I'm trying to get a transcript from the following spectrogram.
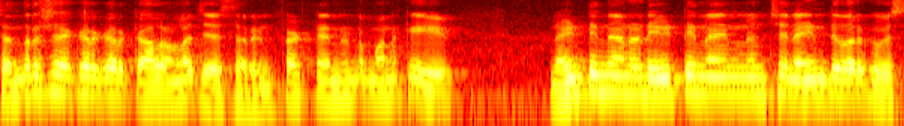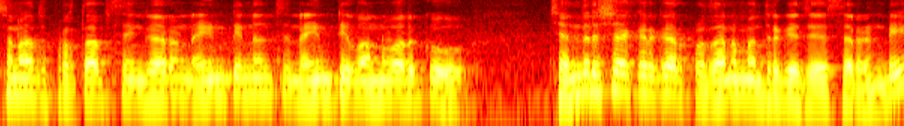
చంద్రశేఖర్ గారి కాలంలో చేశారు. ఇన్ఫ్యాక్ట్ ఏంటంటే మనకి నైన్టీన్ హండ్రెడ్ ఎయిటీ నైన్ నుంచి నైంటీ వరకు విశ్వనాథ్ ప్రతాప్ సింగ్ గారు నైన్టీ నుంచి నైంటీ వన్ వరకు చంద్రశేఖర్ గారు ప్రధానమంత్రిగా చేశారండి.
